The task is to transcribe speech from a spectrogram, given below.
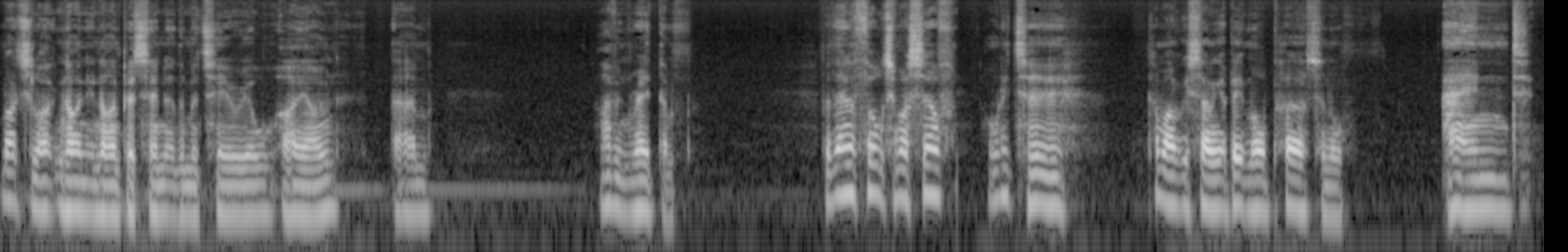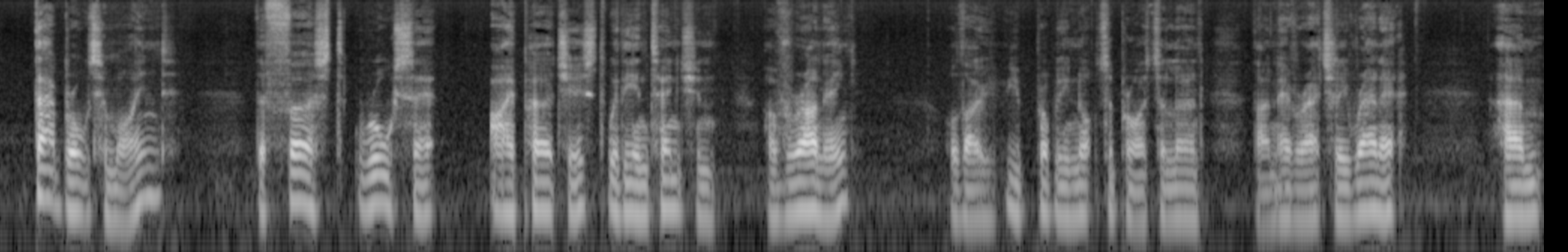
Much like 99% of the material I own, um, I haven't read them. But then I thought to myself, I wanted to come up with something a bit more personal. And that brought to mind the first rule set I purchased with the intention of running, although you're probably not surprised to learn that I never actually ran it. Um,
